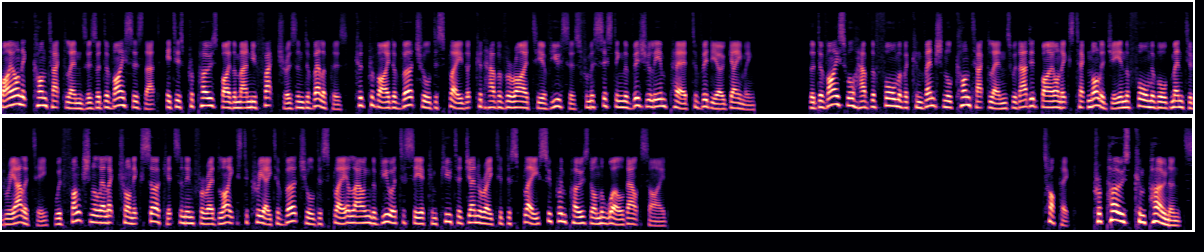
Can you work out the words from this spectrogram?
Bionic contact lenses are devices that, it is proposed by the manufacturers and developers, could provide a virtual display that could have a variety of uses from assisting the visually impaired to video gaming. The device will have the form of a conventional contact lens with added bionics technology in the form of augmented reality, with functional electronic circuits and infrared lights to create a virtual display allowing the viewer to see a computer-generated display superimposed on the world outside. Topic. Proposed components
